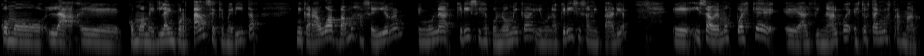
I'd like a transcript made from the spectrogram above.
como la, eh, como la importancia que merita, Nicaragua vamos a seguir en una crisis económica y en una crisis sanitaria eh, y sabemos pues que eh, al final pues esto está en nuestras manos.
